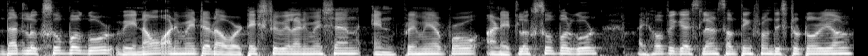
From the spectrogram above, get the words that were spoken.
That looks super good. We now animated our text reveal animation in premiere pro and it looks super good. I hope you guys learned something from this tutorial.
